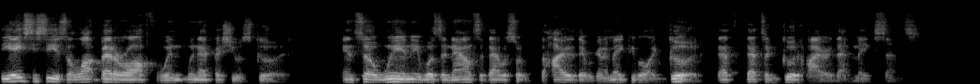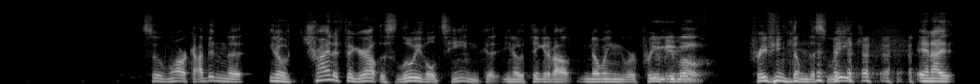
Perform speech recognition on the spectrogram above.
the ACC is a lot better off when when FSU is good. And so when it was announced that that was sort of the hire that they were going to make, people were like, good, that's that's a good hire. That makes sense. So, Mark, I've been, uh, you know, trying to figure out this Louisville team. You know, thinking about knowing we're You and me previewing, both. Previewing them this week, and I,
